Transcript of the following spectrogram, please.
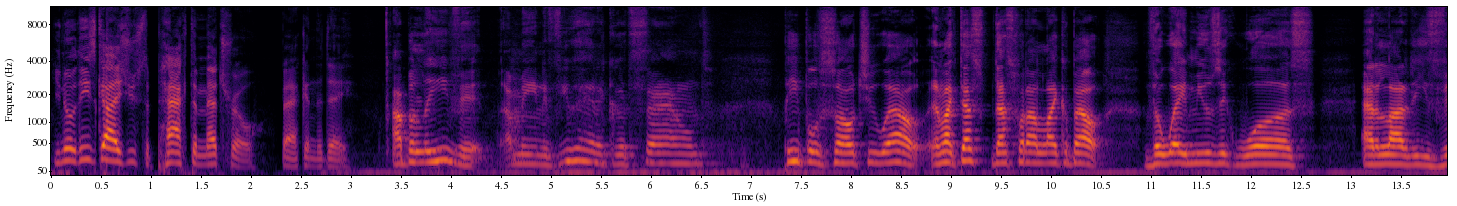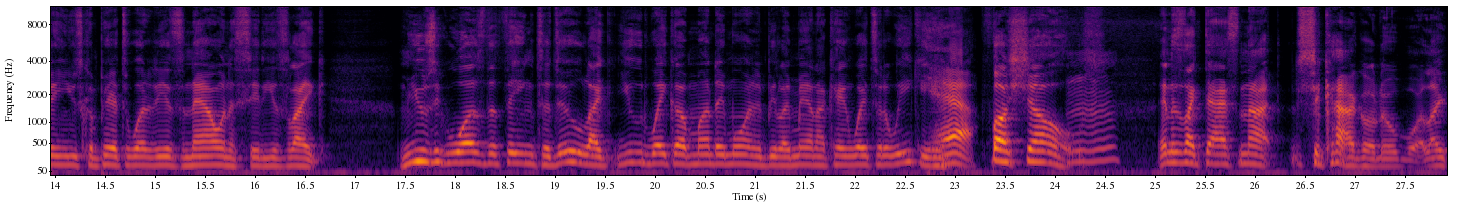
you know these guys used to pack the metro back in the day. I believe it. I mean, if you had a good sound, people sought you out, and like that's that's what I like about the way music was at a lot of these venues compared to what it is now in the city. It's like music was the thing to do. Like you'd wake up Monday morning and be like, "Man, I can't wait till the weekend Yeah. for shows." Mm-hmm. And it's like that's not Chicago no more. Like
